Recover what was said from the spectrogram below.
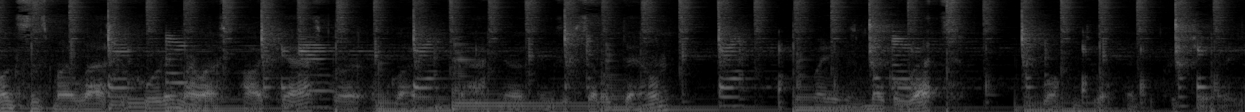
months since my last recording, my last podcast, but I'm glad to be back now things have settled down. My name is Michael Rett. Welcome to Authentic Christianity.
